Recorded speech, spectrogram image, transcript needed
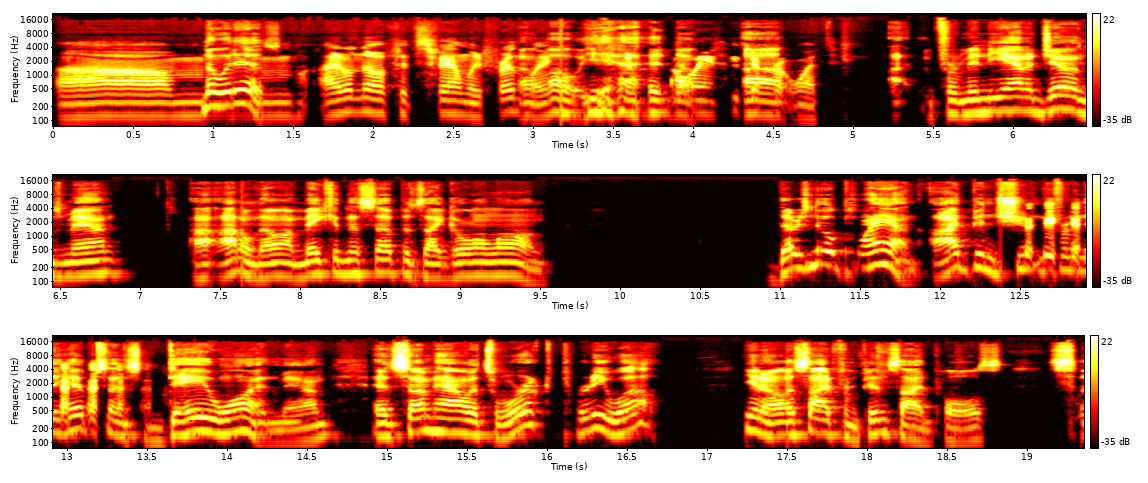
Um, No, it is. I don't know if it's family Oh, friendly. oh, yeah, Oh, no. wait, it's a Uh, different one. I- from Indiana Jones, man. I, I don't know. I'm making this up as I go along. There's no plan. I've been shooting from the hip since day one, man, and somehow it's worked pretty well. You know, aside from pinside polls. So,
